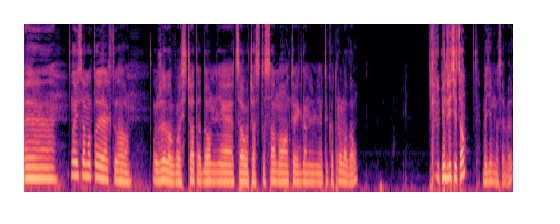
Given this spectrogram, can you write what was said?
E, no i samo to, jak to używał voice chata do mnie, cały czas to samo, to jak dla mnie mnie tylko trollował. Więc wiecie co? Wejdziemy na serwer.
